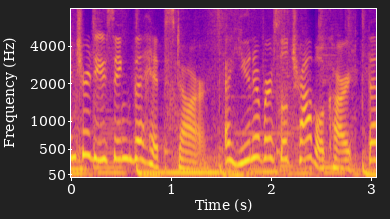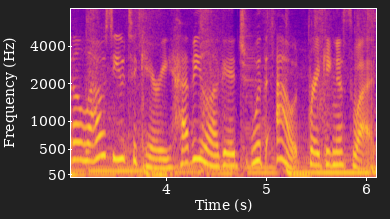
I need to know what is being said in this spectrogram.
Introducing the Hipstar, a universal travel cart that allows you to carry heavy luggage without breaking a sweat.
